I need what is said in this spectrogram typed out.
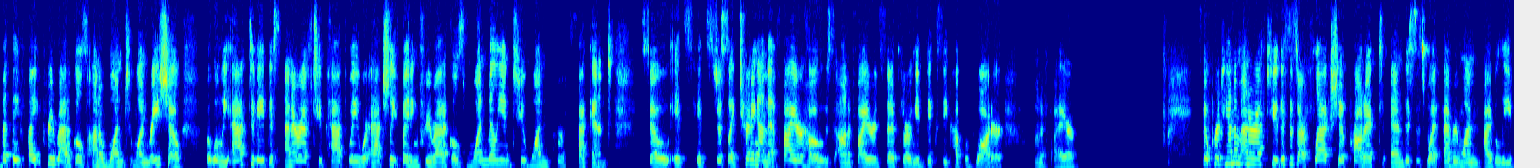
but they fight free radicals on a one-to-one ratio. But when we activate this NRF2 pathway, we're actually fighting free radicals 1 million to 1 per second. So it's, it's just like turning on that fire hose on a fire instead of throwing a Dixie cup of water on a fire. So Protandim NRF2, this is our flagship product, and this is what everyone, I believe,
